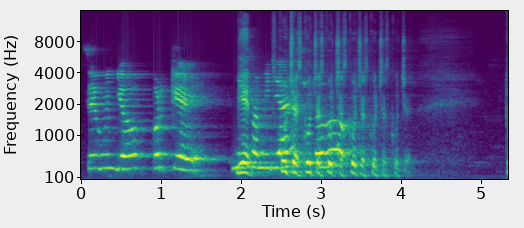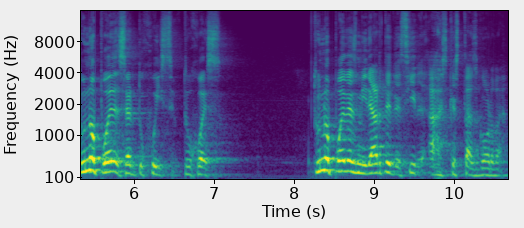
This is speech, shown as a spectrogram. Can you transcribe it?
Según yo, porque Bien, familiares escucha, escucha, todo- escucha, escucha, escucha, escucha. Tú no puedes ser tu juicio, tu juez. Tú no puedes mirarte y decir, ah, es que estás gorda.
